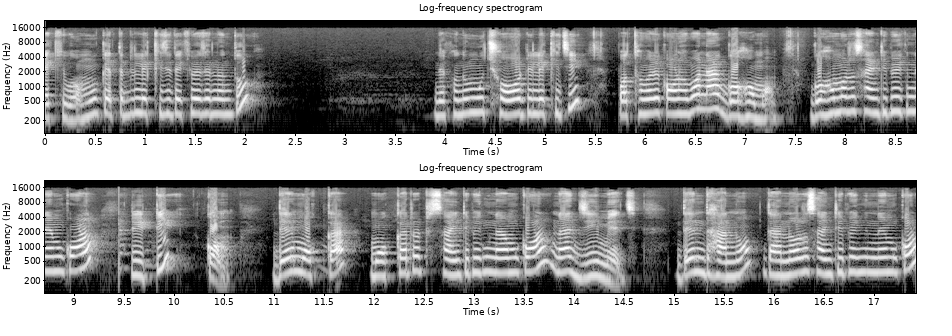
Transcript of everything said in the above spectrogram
ଲେଖିବ ମୁଁ କେତୋଟି ଲେଖିଛି ଦେଖିବା ଚାଲନ୍ତୁ দেখুন মু ছটি লিখিছি প্রথমে কোণ হব না গহম গহমর সাইন্টিফিক নেম কোণ টিটি কম দেন মক্কা মক্কার সাইন্টিফিক নাম কোণ না জিমেজ দেন ধান ধানর সাইন্টিফিক নেম কোণ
